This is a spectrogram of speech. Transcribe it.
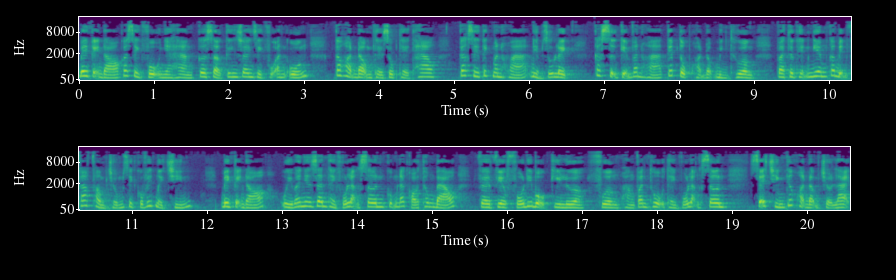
Bên cạnh đó, các dịch vụ nhà hàng, cơ sở kinh doanh dịch vụ ăn uống, các hoạt động thể dục thể thao, các di tích văn hóa, điểm du lịch, các sự kiện văn hóa tiếp tục hoạt động bình thường và thực hiện nghiêm các biện pháp phòng chống dịch COVID-19. Bên cạnh đó, Ủy ban nhân dân thành phố Lạng Sơn cũng đã có thông báo về việc phố đi bộ Kỳ Lừa, phường Hoàng Văn Thụ, thành phố Lạng Sơn sẽ chính thức hoạt động trở lại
